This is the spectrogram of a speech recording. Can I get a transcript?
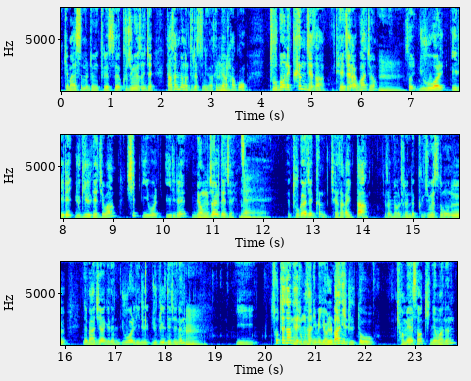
이렇게 말씀을 저희 드렸어요. 그 중에서 이제 다 설명을 드렸으니까 생략을 음. 하고 두 번의 큰 제사 대제라고 하죠. 음. 그래서 6월 1일의 6일 대제와 12월 1일의 명절 대제 네. 두 가지 큰 제사가 있다. 설명을 드렸는데 그 중에서도 오늘 맞이하게 된 6월 1일 6일 대제는 음. 이 소태산 대종사님의 열반일을 또 겸해서 기념하는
